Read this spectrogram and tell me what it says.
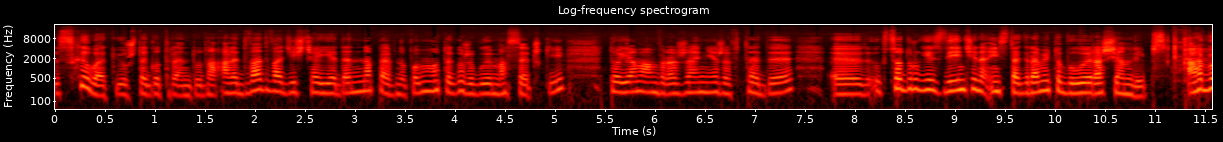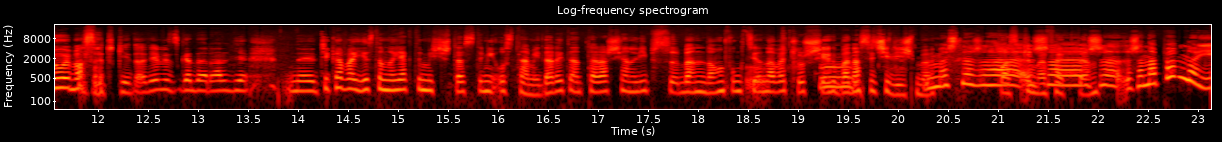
y, schyłek już tego trendu, no ale 2,21 na pewno, pomimo tego, że były maseczki, to ja mam wrażenie, że wtedy y, co drugie zdjęcie na Instagramie to były Russian Lips, a były maseczki, no nie, więc generalnie y, ciekawa jestem, no jak ty myślisz teraz z tymi ustami? Dalej te, te Russian Lips będą funkcjonować, czy już się chyba nasyciliśmy? Myślę, że, płaskim że, efektem. że, że na pewno jest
